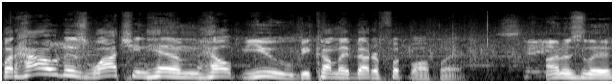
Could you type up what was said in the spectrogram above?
But how does watching him help you become a better football player? honestly,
